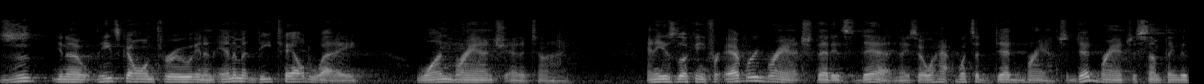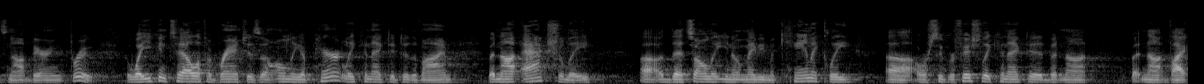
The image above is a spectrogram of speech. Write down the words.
You know, he's going through in an intimate, detailed way, one branch at a time. And he is looking for every branch that is dead. And they say, well, what's a dead branch? A dead branch is something that's not bearing fruit. The way you can tell if a branch is only apparently connected to the vine, but not actually, uh, that's only, you know, maybe mechanically uh, or superficially connected, but not, but not vi-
